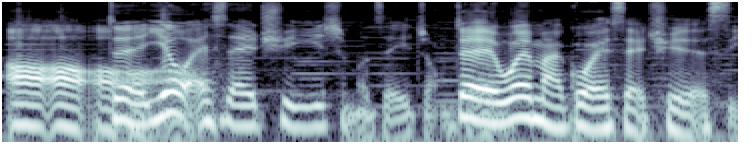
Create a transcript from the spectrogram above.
哦哦哦，对，也有 S H E 什么这一种，对我也买过 S H E 的 C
